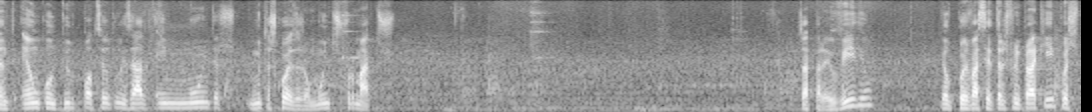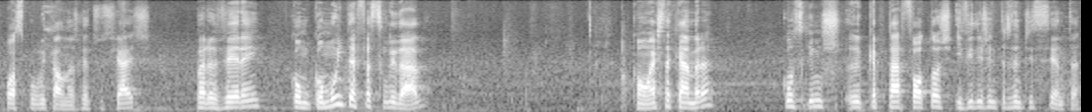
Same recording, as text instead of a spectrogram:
Portanto, é um conteúdo que pode ser utilizado em muitas, muitas coisas, ou muitos formatos. Já parei o vídeo, ele depois vai ser transferido para aqui, depois posso publicá-lo nas redes sociais para verem como com muita facilidade, com esta câmera, conseguimos eh, captar fotos e vídeos em 360.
